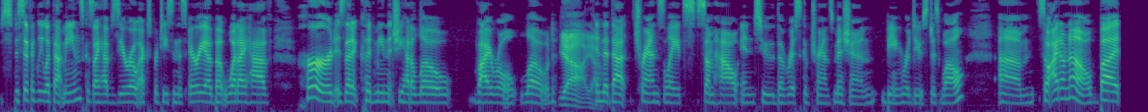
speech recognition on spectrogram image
specifically what that means because I have zero expertise in this area. But what I have heard is that it could mean that she had a low viral load. Yeah, yeah. and that that translates somehow into the risk of transmission being reduced as well. Um, so I don't know, but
